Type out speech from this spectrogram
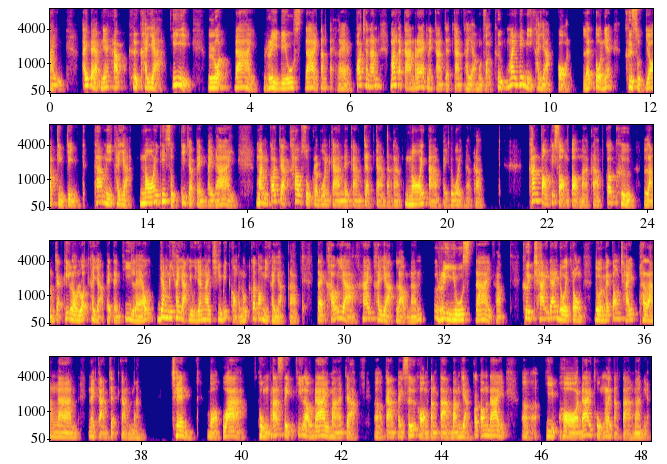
ไอ้แบบนี้ครับคือขยะ ที่ลดได้ reduce ได้ตั้งแต่แรก เพราะฉะนั้นมาตรการแรกในการจัดการขยะมูลฝอยคือไม่ให้มีขยะก่อน และตัวนี้คือสุดยอดจริง ๆ ถ้ามีขยะน้อยที่สุดที่จะเป็นไปได้ มันก็จะเข้าสู่กระบวนการในการจัดการต่างๆ น้อยตามไปด้วยนะครับ ขั้นตอนที่ 2 ต่อมาครับ ก็คือหลังจากที่เราลดขยะไปเต็มที่แล้ว ยังมีขยะอยู่ยังไงชีวิตของมนุษย์ก็ต้องมีขยะครับ แต่เขาอยากให้ขยะเหล่านั้น reuse ได้ครับ คือใช้ได้โดยตรง โดยไม่ต้องใช้พลังงานในการจัดการมัน เช่น บอกว่าถุงพลาสติกที่เราได้มาจากการไปซื้อของต่างๆ บางอย่างก็ต้องได้หีบห่อได้ถุงอะไรต่างๆ มาเนี่ย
